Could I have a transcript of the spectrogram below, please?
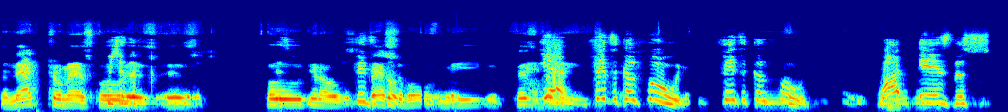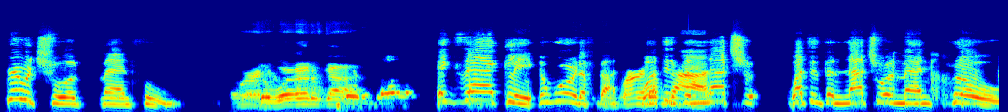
The natural man's food is, is, is food, you know, physical. vegetables, meat, physical Yeah, physical food. Physical mm. food. What mm-hmm. is the spiritual man food? Word the word of God. Exactly, the word of God. Word what of is God. the natural? What is the natural man clothes?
